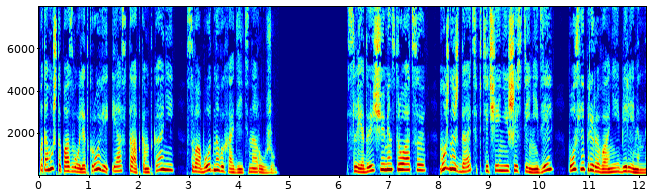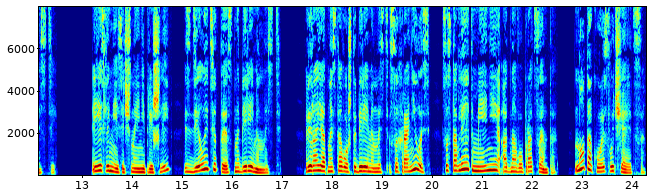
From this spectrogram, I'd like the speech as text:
потому что позволят крови и остаткам тканей свободно выходить наружу. Следующую менструацию можно ждать в течение 6 недель после прерывания беременности. Если месячные не пришли, сделайте тест на беременность. Вероятность того, что беременность сохранилась, составляет менее 1%, но такое случается.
